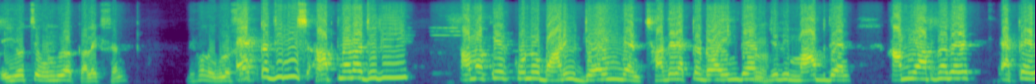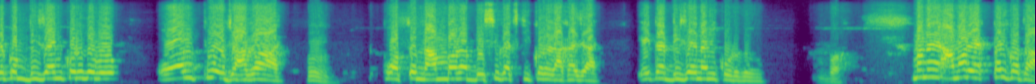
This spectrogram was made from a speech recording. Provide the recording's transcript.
এই হচ্ছে বন্ধুরা কালেকশন দেখুন ওগুলো একটা জিনিস আপনারা যদি আমাকে কোনো বাড়ির ড্রয়িং দেন ছাদের একটা ড্রয়িং দেন যদি মাপ দেন আমি আপনাদের একটা এরকম ডিজাইন করে দেবো। অল্প জায়গায় হুম। কত নাম্বার আর বেশি গাছ কি করে রাখা যায় এটা ডিজাইন আমি করে দেবো। বাহ। মানে আমার একটাই কথা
